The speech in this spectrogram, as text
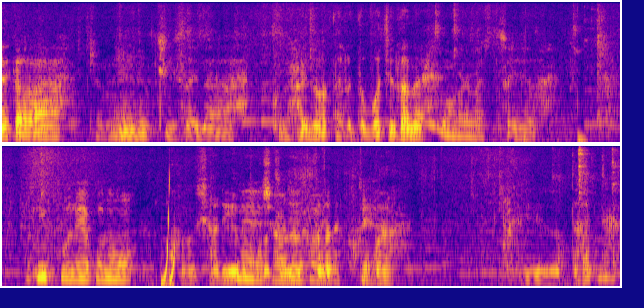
さいかな。うん小さいな。これ入んなかったらドボチだね。わかりました。結構ねこのこの車輪がねこうずっとこれここらビューって入ってくる。す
